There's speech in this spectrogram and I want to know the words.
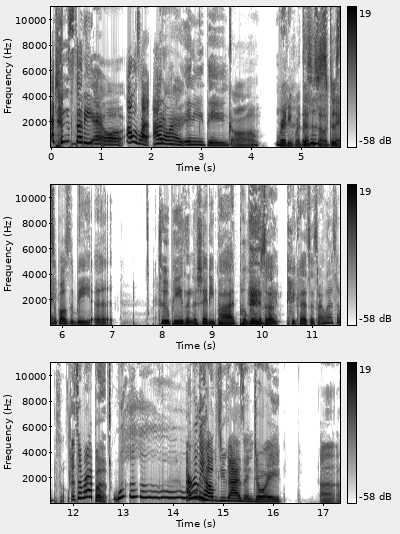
I didn't study at all. I was like, I don't have anything um ready for this This is episode just supposed to be a two peas in the shady pod palooza because it's our last episode. it's a wrap up. Woo! I really hoped you guys enjoyed uh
